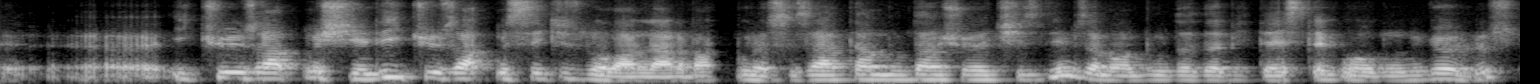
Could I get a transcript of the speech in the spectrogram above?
E, 267-268 dolarlar. Bak burası zaten buradan şöyle çizdiğim zaman burada da bir destek olduğunu görürüz.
